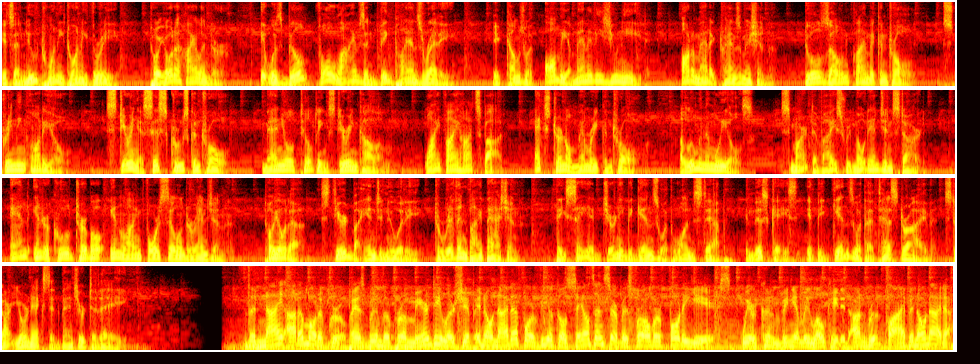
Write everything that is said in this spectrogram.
It's a new 2023 Toyota Highlander. It was built full lives and big plans ready. It comes with all the amenities you need. Automatic transmission, dual zone climate control, streaming audio, steering assist cruise control, manual tilting steering column, Wi-Fi hotspot, external memory control, aluminum wheels, smart device remote engine start, and intercooled turbo inline four-cylinder engine. Toyota, steered by ingenuity, driven by passion. They say a journey begins with one step. In this case, it begins with a test drive. Start your next adventure today. The Nye Automotive Group has been the premier dealership in Oneida for vehicle sales and service for over 40 years. We are conveniently located on Route 5 in Oneida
